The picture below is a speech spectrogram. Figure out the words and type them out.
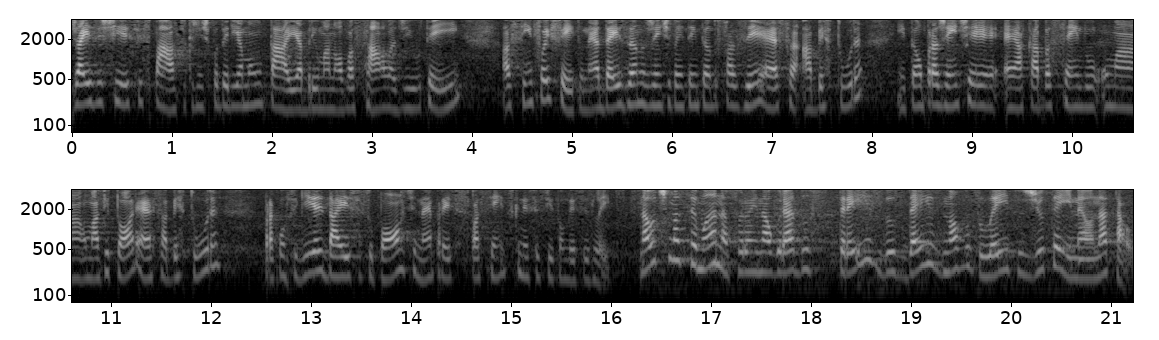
já existia esse espaço que a gente poderia montar e abrir uma nova sala de UTI, assim foi feito. Né? Há 10 anos a gente vem tentando fazer essa abertura, então para a gente é, é, acaba sendo uma, uma vitória essa abertura para conseguir dar esse suporte né, para esses pacientes que necessitam desses leitos. Na última semana foram inaugurados três dos dez novos leitos de UTI neonatal.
